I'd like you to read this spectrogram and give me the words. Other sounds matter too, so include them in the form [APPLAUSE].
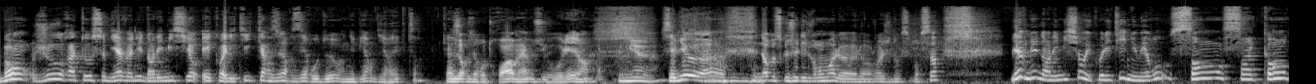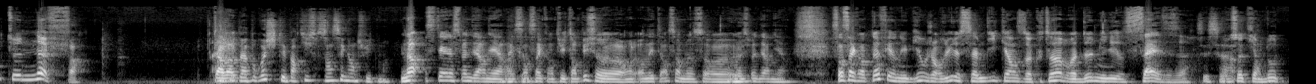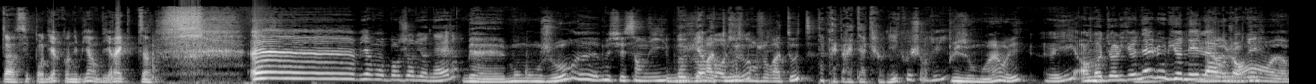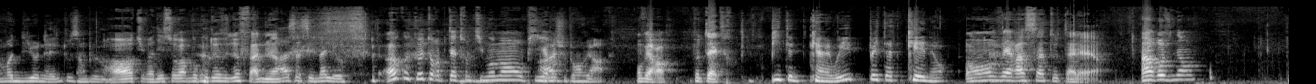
Bonjour à tous, bienvenue dans l'émission Equality 15h02, on est bien en direct. 15h03 même si vous voulez. Hein. C'est mieux. Hein. C'est mieux, hein [LAUGHS] non parce que j'ai devant moi l'horloge donc c'est pour ça. Bienvenue dans l'émission Equality numéro 159. Ah, bah pourquoi j'étais parti sur 158 moi Non, c'était la semaine dernière, 158. En plus, euh, on était ensemble sur, euh, la semaine dernière. 159 et on est bien aujourd'hui le samedi 15 octobre 2016. C'est ça. Pour ceux qui en doutent, hein, c'est pour dire qu'on est bien en direct. Euh, bien, bonjour Lionel. Bien, bon bonjour, euh, monsieur Sandy. Bonjour bien, à bonjour. tous, bonjour à toutes. T'as préparé ta chronique aujourd'hui? Plus ou moins, oui. Oui, en mode Lionel ou Lionella Non, aujourd'hui? euh, en mode Lionel, tout simplement. Oh, tu vas décevoir beaucoup de, de fans là. Ah, ça c'est ballot. Oh, quoique, t'auras peut-être un petit moment au pire. Ah, je sais pas, on verra. On verra, peut-être. Peut-être qu'un oui, peut-être que non. On verra ça tout à l'heure. Un revenant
